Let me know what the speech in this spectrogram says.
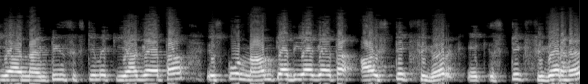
या 1960 में किया गया था, इसको नाम क्या दिया गया था? अ स्टिक फिगर एक स्टिक फिगर है,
